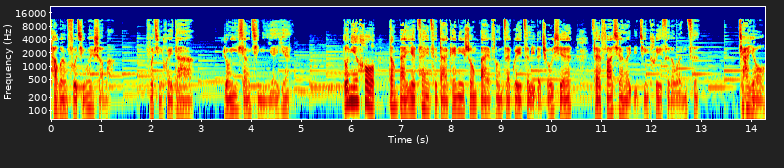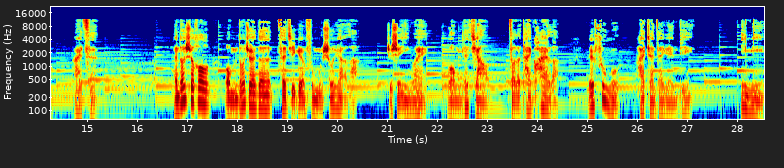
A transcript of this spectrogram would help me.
他问父亲为什么，父亲回答：“容易想起你爷爷。”多年后，当白夜再次打开那双摆放在柜子里的球鞋，才发现了已经褪色的文字：“加油，儿子。”很多时候，我们都觉得自己跟父母疏远了，只是因为我们的脚走得太快了，而父母还站在原地。一米，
